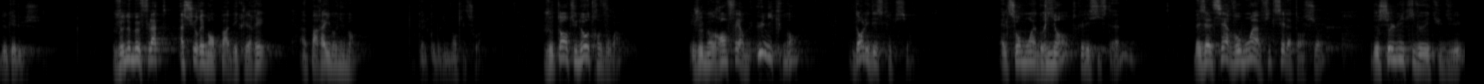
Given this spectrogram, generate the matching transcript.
de Caylus. Je ne me flatte assurément pas d'éclairer un pareil monument, quelque monument qu'il soit. Je tente une autre voie et je me renferme uniquement dans les descriptions. Elles sont moins brillantes que les systèmes, mais elles servent au moins à fixer l'attention de celui qui veut étudier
